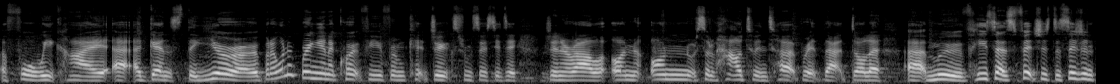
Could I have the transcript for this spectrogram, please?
a four week high uh, against the euro. But I want to bring in a quote for you from Kit Juckes from Societe Generale on, on sort of how to interpret that dollar uh, move. He says Fitch's decision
